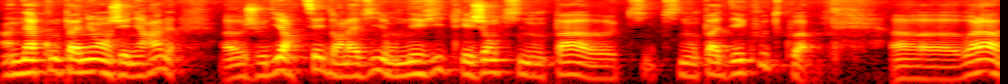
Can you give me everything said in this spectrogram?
un accompagnant en général. Euh, je veux dire, tu sais, dans la vie, on évite les gens qui n'ont pas, euh, qui n'ont pas d'écoute, quoi. Euh, voilà,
